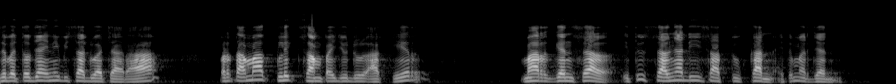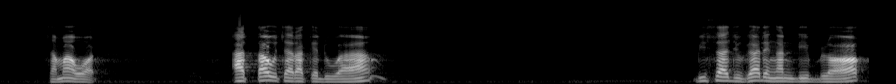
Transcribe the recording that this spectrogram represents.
sebetulnya ini bisa dua cara. Pertama klik sampai judul akhir, margin cell itu selnya disatukan itu margin sama word. Atau cara kedua bisa juga dengan di blok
